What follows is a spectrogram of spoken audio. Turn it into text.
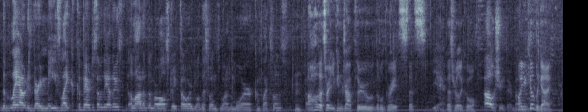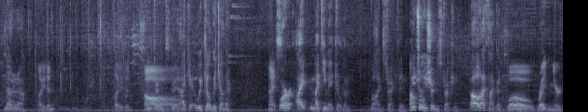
the layout is very maze-like compared to some of the others. A lot of them are all straightforward, while this one's one of the more complex ones. Hmm. Um, oh, that's right. You can drop through little grates. That's Yeah. That's really cool. Oh shoot, they're above Oh, you me. killed the guy. No, no, no. Oh, you didn't. Thought you did. Oh. I we killed each other, nice. or I my teammate killed him while I distracted him. Oh, Mutually cool. assured destruction. Oh, that's not good. Whoa! Right in your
